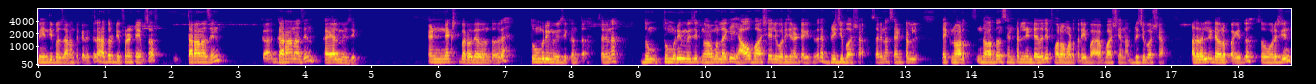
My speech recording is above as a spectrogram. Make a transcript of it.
ಬೇಂದಿ ಬಜಾರ್ ಅಂತ ಕರೀತಾರೆ. ಅದರ different types of gharanas in khayal music and next ಬರೋದು ಯಾವುದು ಅಂತಂದರೆ ತುಮ್ರಿ ಮ್ಯೂಸಿಕ್ ಅಂತ. ಸರಿನಾ? ದುಮ್ ತುಮ್ರಿ ಮ್ಯೂಸಿಕ್ ನಾರ್ಮಲ್ ಆಗಿ ಯಾವ ಭಾಷೆಯಲ್ಲಿ ಒರಿಜಿನೇಟ್ ಆಗಿತ್ತು ಅಂದರೆ ಬ್ರಿಜ್ ಭಾಷಾ. ಸರಿನಾ? Central like north northern central ಇಂಡಿಯಾದಲ್ಲಿ ಫಾಲೋ ಮಾಡ್ತಾರೆ ಈ ಭಾಷೆನ ಬ್ರಿಜ್ ಭಾಷಾ. ಅದರಲ್ಲಿ ಡೆವಲಪ್ ಆಗಿದ್ದು. So origin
